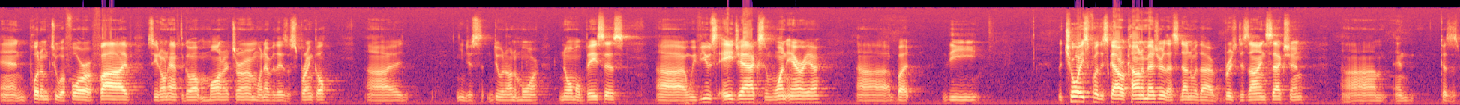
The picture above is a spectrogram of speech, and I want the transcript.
and put them to a four or five, so you don't have to go out and monitor them whenever there's a sprinkle. Uh, You just do it on a more normal basis. Uh, We've used A-Jacks in one area, uh, but the, the choice for the scour countermeasure, that's done with our bridge design section, um, and, because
